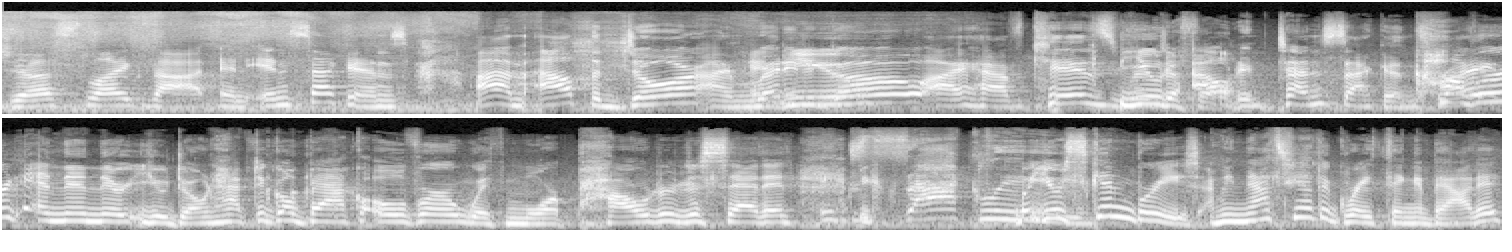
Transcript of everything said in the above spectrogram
Just like that. And in seconds, I'm out the door. I'm And ready to go. I have kids. Beautiful. Out in 10 seconds. Covered, right? and then there you don't have to go back over with more powder to set it. Exactly. But your skin breathes. I mean, that's the other great thing about it.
